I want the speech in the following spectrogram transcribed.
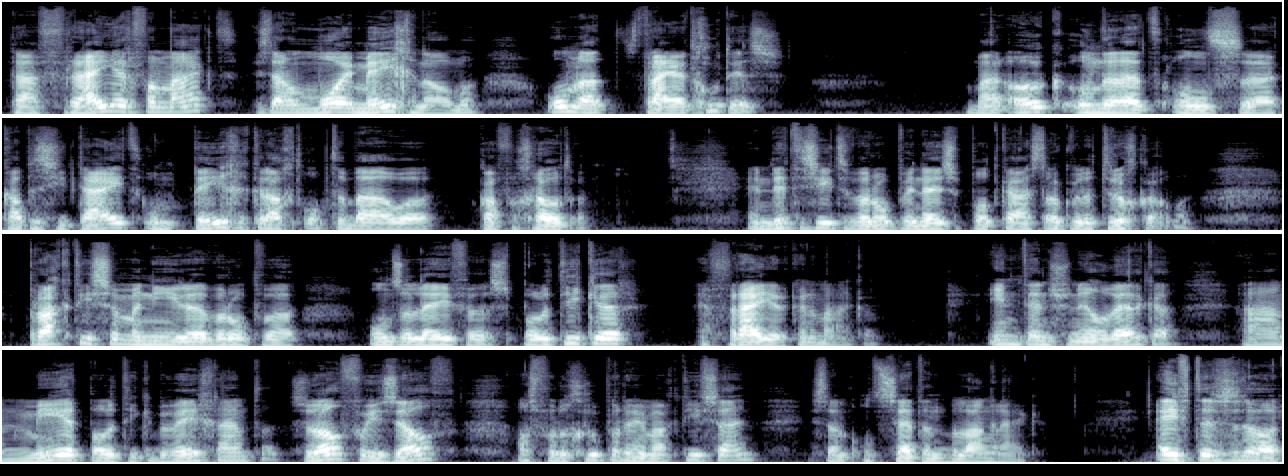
daar vrijer van maakt, is daarom mooi meegenomen, omdat vrijheid goed is, maar ook omdat het onze capaciteit om tegenkracht op te bouwen kan vergroten. En dit is iets waarop we in deze podcast ook willen terugkomen. Praktische manieren waarop we onze levens politieker en vrijer kunnen maken. Intentioneel werken aan meer politieke beweegruimte, zowel voor jezelf als voor de groepen waarin we actief zijn, is dan ontzettend belangrijk. Even tussendoor.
